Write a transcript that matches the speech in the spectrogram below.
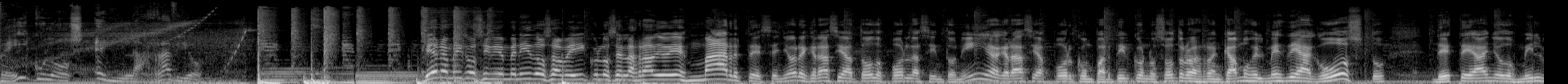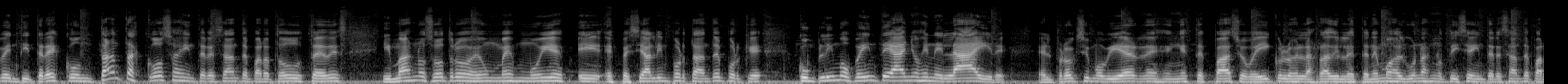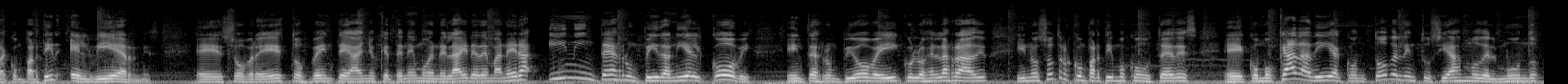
Vehículos en la radio. Bien amigos y bienvenidos a Vehículos en la Radio. Hoy es martes, señores. Gracias a todos por la sintonía. Gracias por compartir con nosotros. Arrancamos el mes de agosto de este año 2023 con tantas cosas interesantes para todos ustedes y más nosotros es un mes muy eh, especial e importante porque cumplimos 20 años en el aire. El próximo viernes en este espacio Vehículos en la Radio les tenemos algunas noticias interesantes para compartir el viernes. Eh, sobre estos 20 años que tenemos en el aire de manera ininterrumpida, ni el COVID interrumpió vehículos en la radio y nosotros compartimos con ustedes eh, como cada día con todo el entusiasmo del mundo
